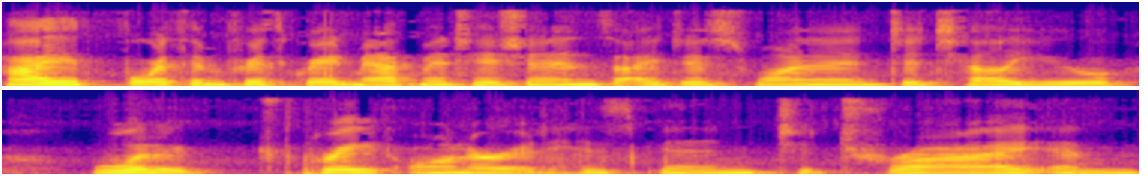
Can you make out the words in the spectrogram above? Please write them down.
Hi, fourth and fifth grade mathematicians. I just wanted to tell you what a great honor it has been to try and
